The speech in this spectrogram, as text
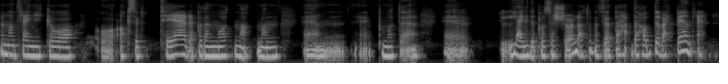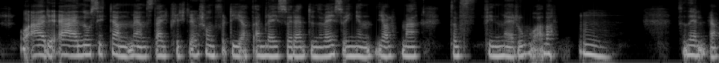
men man trenger ikke å, å akseptere det på den måten at man eh, på en måte eh, legger det på seg sjøl. At du kan si at det, det hadde vært bedre. Og jeg, jeg nå sitter jeg med en sterk fryktreaksjon fordi at jeg ble så redd underveis, og ingen hjalp meg til å finne mer roa, da. Mm. Så det, ja,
